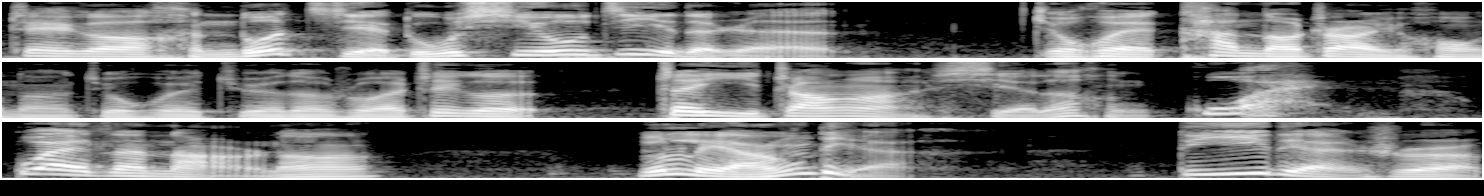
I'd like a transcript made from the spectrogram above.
这个很多解读《西游记》的人就会看到这儿以后呢，就会觉得说这个这一章啊写的很怪，怪在哪儿呢？有两点，第一点是，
